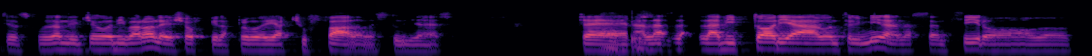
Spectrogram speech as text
cioè, scusando il gioco di parole, Cioffi l'ha proprio riacciuffato questo Udinese. Cioè, oh, la, la, la, vittoria contro il Milan a San Siro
